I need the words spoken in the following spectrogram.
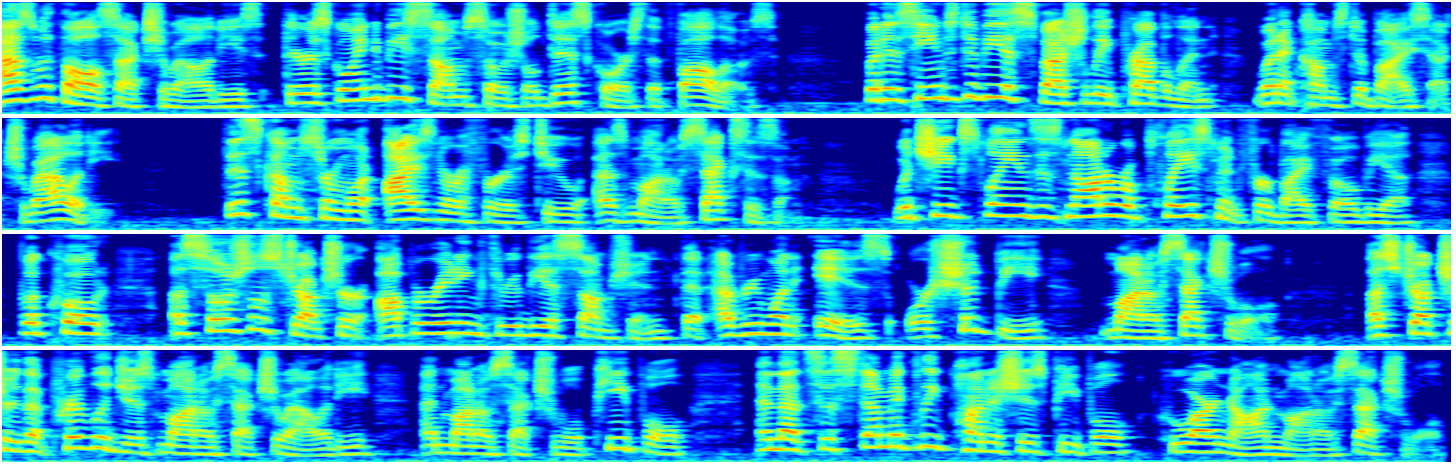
As with all sexualities, there is going to be some social discourse that follows, but it seems to be especially prevalent when it comes to bisexuality. This comes from what Eisner refers to as monosexism, which he explains is not a replacement for biphobia, but, quote, a social structure operating through the assumption that everyone is, or should be, monosexual, a structure that privileges monosexuality and monosexual people, and that systemically punishes people who are non monosexual.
